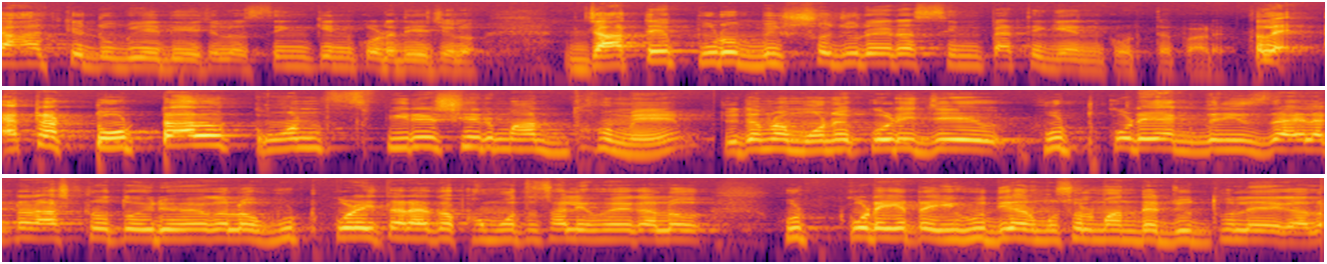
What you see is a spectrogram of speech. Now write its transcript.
জাহাজকে ডুবিয়ে দিয়েছিল সিঙ্কিন করে দিয়েছিল, যাতে পুরো বিশ্ব জুড়ে এরা সিম্প্যাথি গেন করতে পারে। তাহলে একটা টোটাল কনস্পিরেসির মাধ্যমে যদি আমরা মনে করি যে হুট করে একদিন ইসরায়েল একটা রাষ্ট্র তৈরি হয়ে গেল, হুট করেই তারা এত ক্ষমতাশালী হয়ে গেল, হুট করে এটা ইহুদি আর মুসলমানদের যুদ্ধ লেগে গেল,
